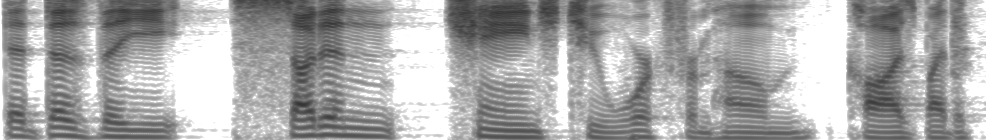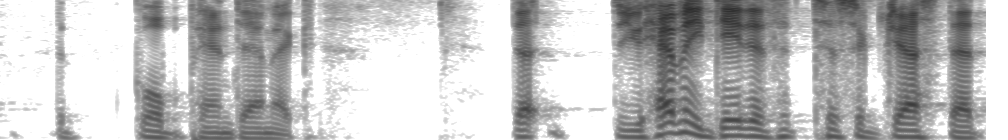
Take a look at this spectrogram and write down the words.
Does the sudden change to work from home caused by the, the global pandemic, do, do you have any data to, to suggest that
